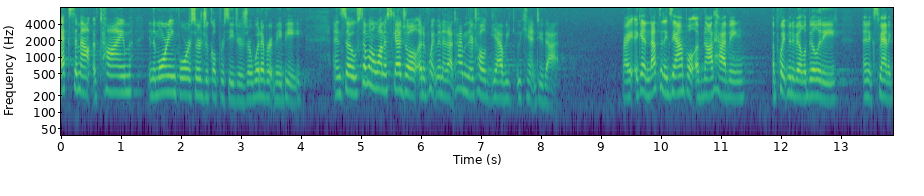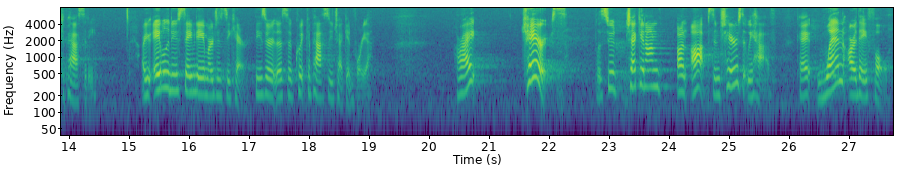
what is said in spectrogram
X amount of time in the morning for surgical procedures or whatever it may be. And so someone will want to schedule an appointment at that time and they're told, yeah, we, we can't do that. Right? Again, that's an example of not having appointment availability and expanded capacity. Are you able to do same day emergency care? These are, that's a quick capacity check-in for you. All right, chairs. Let's do a check-in on, on ops and chairs that we have. Okay, when are they full?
